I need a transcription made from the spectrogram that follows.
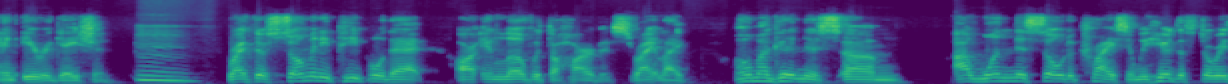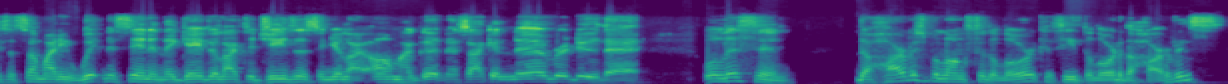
and irrigation Mm. right? There's so many people that are in love with the harvest, right? Like, oh my goodness, um, I won this soul to Christ. And we hear the stories of somebody witnessing and they gave their life to Jesus, and you're like, oh my goodness, I can never do that. Well, listen, the harvest belongs to the Lord because He's the Lord of the harvest.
